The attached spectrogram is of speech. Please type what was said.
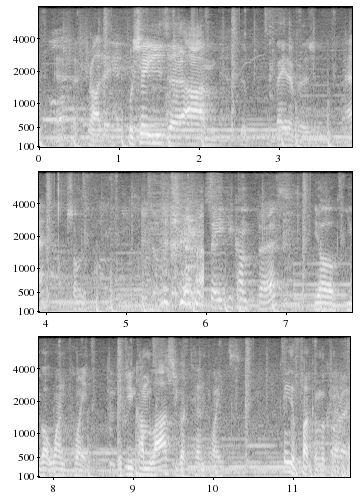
Yeah, Friday. We'll show you the, um, the, the beta version. Huh? Show them the So if you come first, you're, you got one point. If you come last, you got 10 points. Who you fucking looking at?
